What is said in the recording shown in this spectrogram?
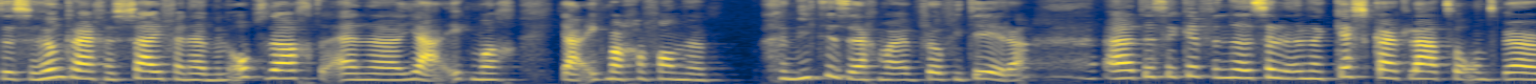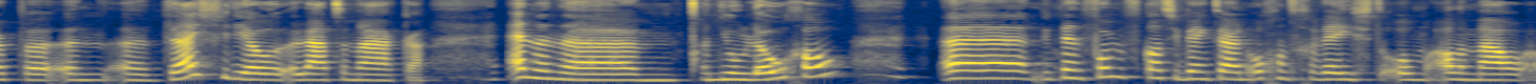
Dus hun krijgen een cijfer en hebben een opdracht. En ja, ik mag, ja, ik mag ervan genieten, zeg maar, en profiteren. dus ik heb een, een, kerstkaart laten ontwerpen, een, bedrijfsvideo laten maken en een, een nieuw logo. ik ben voor mijn vakantie ben ik daar een ochtend geweest om allemaal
